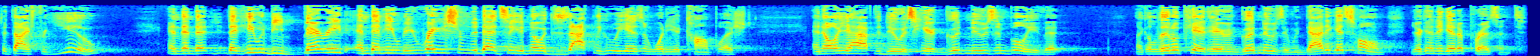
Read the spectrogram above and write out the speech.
to die for you and then that, that he would be buried and then he would be raised from the dead so you'd know exactly who he is and what he accomplished. And all you have to do is hear good news and believe it. Like a little kid hearing good news that when daddy gets home, you're going to get a present.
